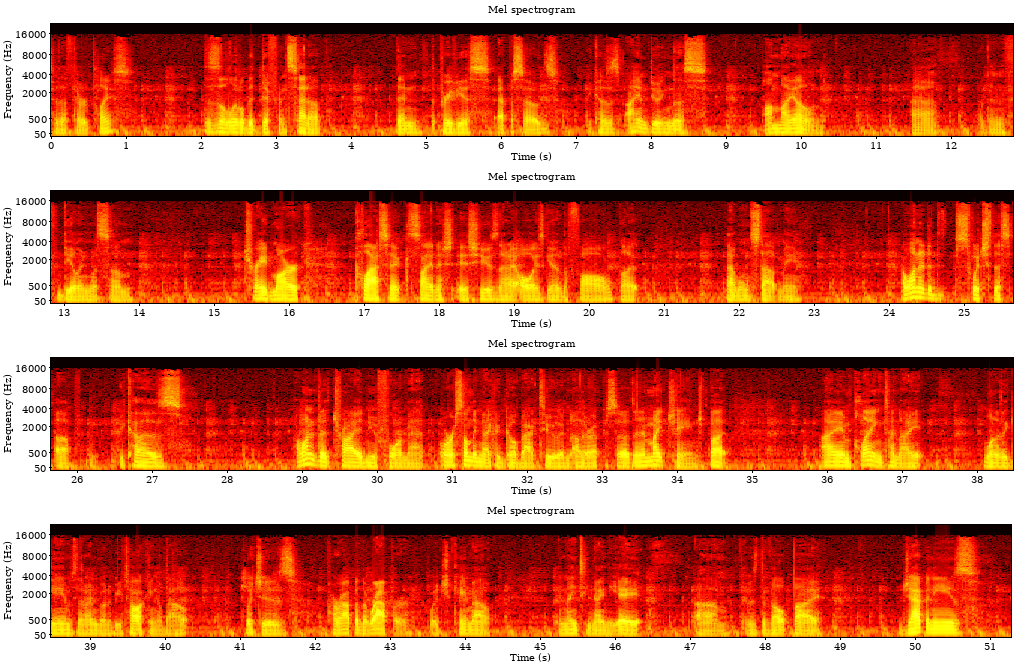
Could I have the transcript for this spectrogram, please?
to the third place. This is a little bit different setup than the previous episodes because I am doing this on my own. Uh, I've been dealing with some trademark, classic sinus issues that I always get in the fall, but that won't stop me. I wanted to switch this up because I wanted to try a new format or something I could go back to in other episodes, and it might change. But I am playing tonight one of the games that I'm going to be talking about, which is Parappa the Rapper, which came out in 1998. Um, it was developed by Japanese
